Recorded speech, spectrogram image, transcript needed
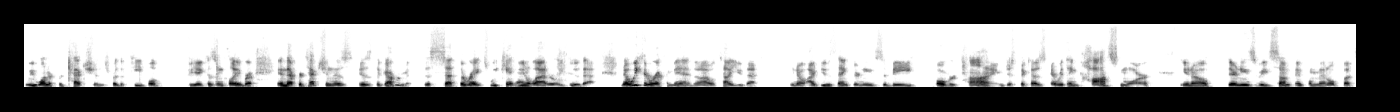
We wanted protections for the people of Vieques and Culebra. And that protection is, is the government to set the rates. We can't unilaterally do that. Now, we can recommend, and I will tell you that, you know, I do think there needs to be over time just because everything costs more you know there needs to be some incremental but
